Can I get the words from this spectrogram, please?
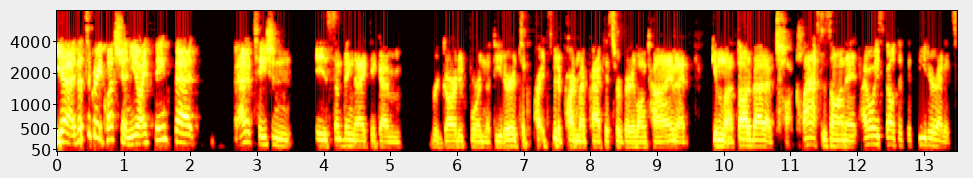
Yeah, that's a great question. You know, I think that adaptation is something that I think I'm regarded for in the theater. It's a it's been a part of my practice for a very long time, and I've given a lot of thought about it. I've taught classes on it. I've always felt that the theater, at its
